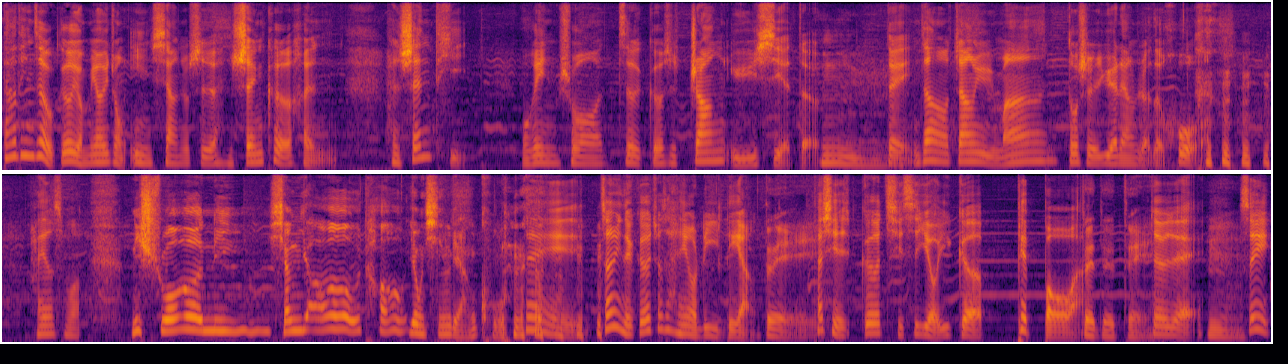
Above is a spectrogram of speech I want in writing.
大家听这首歌有没有一种印象，就是很深刻、很很身体？我跟你们说，这个歌是张宇写的。嗯，对，你知道张宇吗？都是月亮惹的祸。还有什么？你说你想要逃，用心良苦。对，张宇的歌就是很有力量。对，他写歌其实有一个 people 啊。对对对，对不对？嗯，所以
